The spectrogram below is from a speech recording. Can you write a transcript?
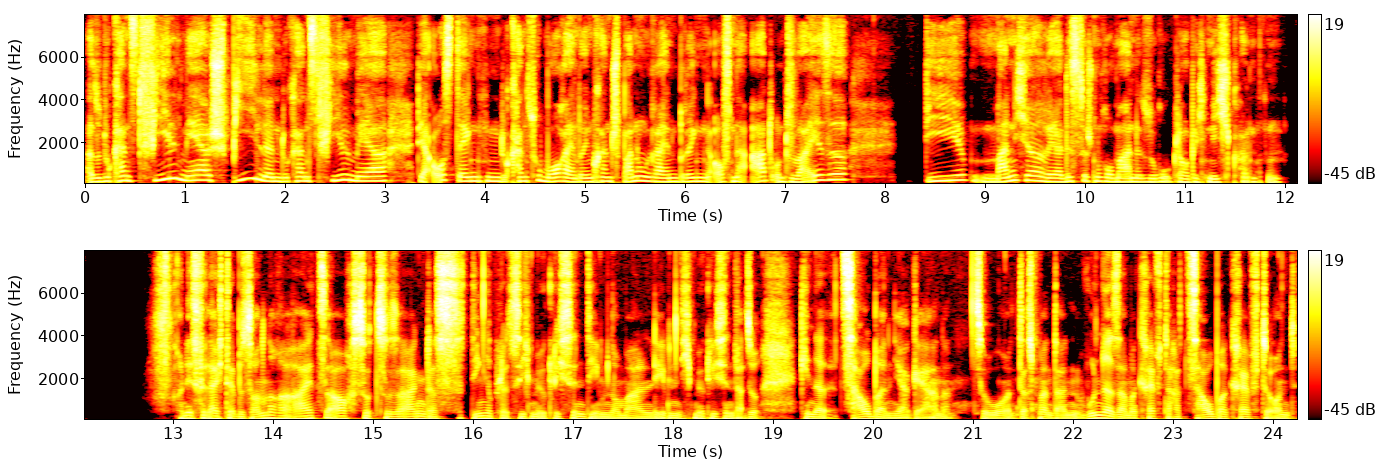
Also du kannst viel mehr spielen, du kannst viel mehr dir ausdenken, du kannst Humor reinbringen, du kannst Spannung reinbringen auf eine Art und Weise, die manche realistischen Romane so, glaube ich, nicht könnten. Und ist vielleicht der besondere Reiz auch sozusagen, dass Dinge plötzlich möglich sind, die im normalen Leben nicht möglich sind? Also Kinder zaubern ja gerne. So, und dass man dann wundersame Kräfte hat, Zauberkräfte und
